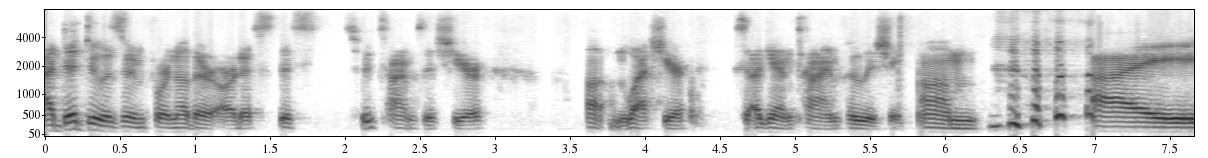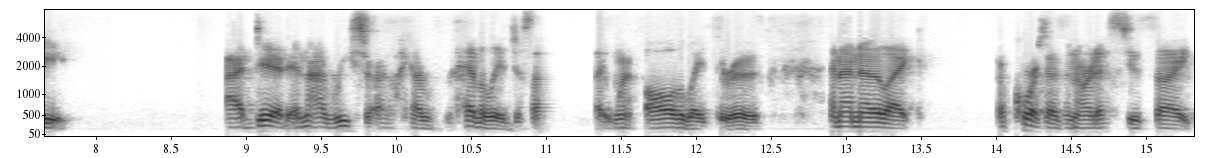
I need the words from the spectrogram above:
I did do a Zoom for another artist this two times this year, uh, last year. So again, time. Who is she? Um, I, I did, and I researched like I heavily just like, like went all the way through, and I know like, of course, as an artist, it's like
